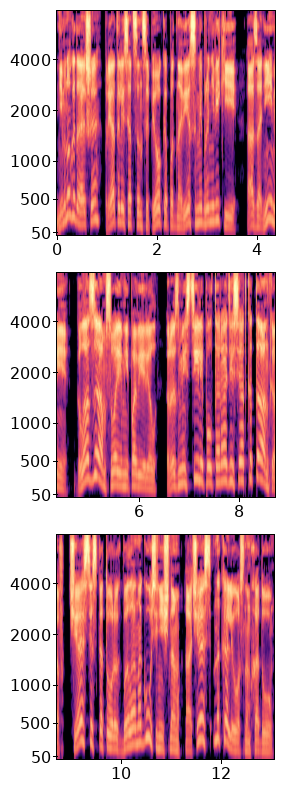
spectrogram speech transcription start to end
Немного дальше прятались от солнцепека под навесами броневики, а за ними, глазам своим не поверил, разместили полтора десятка танков, часть из которых была на гусеничном, а часть на колесном ходу.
